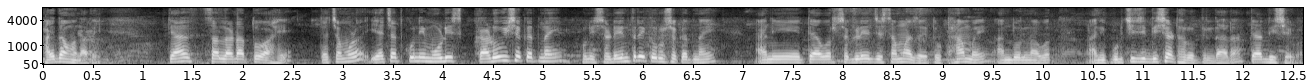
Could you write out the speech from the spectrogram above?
फायदा होणार आहे त्याचा लढा तो आहे. त्याच्यामुळं याच्यात कुणी मोडीस काढूही शकत नाही कुणी षडयंत्रही करू शकत नाही. आणि त्यावर सगळे जे समाज आहे तो ठाम आहे आंदोलनावर. आणि पुढची जी दिशा ठरवतील दादा त्या दिशेवर.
